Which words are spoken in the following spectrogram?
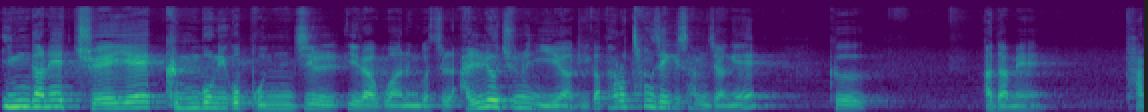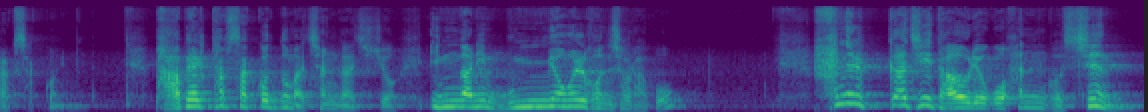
인간의 죄의 근본이고 본질이라고 하는 것을 알려주는 이야기가 바로 창세기 3장의 그 아담의 타락 사건입니다. 바벨탑 사건도 마찬가지죠. 인간이 문명을 건설하고 하늘까지 닿으려고 한 것은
